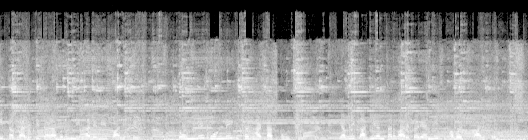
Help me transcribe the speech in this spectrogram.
इथं पालखी तळावरून निघालेली पालखी तोंडले बोंडले इथं घाटात पोहोचली. यावेळी काही अंतर वारकऱ्यांनी धावत पार केलं.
